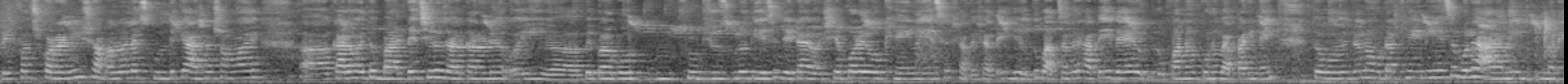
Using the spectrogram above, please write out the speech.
ব্রেকফাস্ট করানি সকালবেলা স্কুল থেকে আসার সময় কারও হয়তো বার্থডে ছিল, যার কারণে ওই পেপার বোট ফ্রুট জুসগুলো দিয়েছে, যেটা এসে পরে ও খেয়ে নিয়েছে, সাথে সাথে যেহেতু বাচ্চাদের হাতেই দেয়, লুকানোর কোনো ব্যাপারই নেই। তো ওই জন্য ওটা খেয়ে নিয়েছে বলে আর আমি মানে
